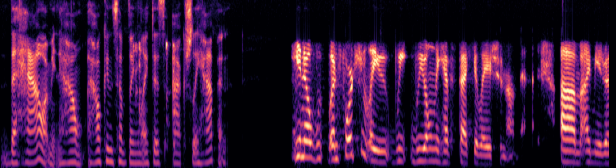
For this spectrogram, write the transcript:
the how? I mean, how how can something like this actually happen? You know, unfortunately, we, we only have speculation on that. Um, I mean, the,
